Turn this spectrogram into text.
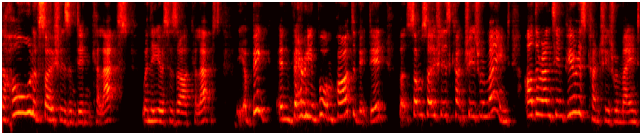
the whole of socialism didn't collapse when the USSR collapsed. A big and very important part of it did, but some socialist countries remained. Other anti-imperialist countries remained.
